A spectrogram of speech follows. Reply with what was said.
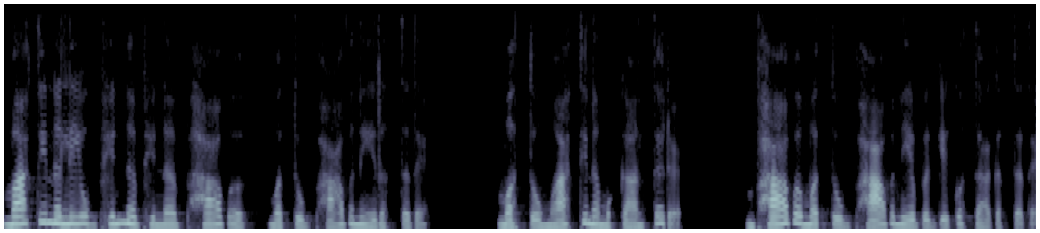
ಮಾತಿನಲ್ಲಿಯೂ ಭಿನ್ನ ಭಿನ್ನ ಭಾವ ಮತ್ತು ಭಾವನೆ ಇರುತ್ತದೆ. ಮತ್ತು ಮಾತಿನ ಮುಖಾಂತರ ಭಾವ ಮತ್ತು ಭಾವನೆಯ ಬಗ್ಗೆ ಗೊತ್ತಾಗುತ್ತದೆ.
